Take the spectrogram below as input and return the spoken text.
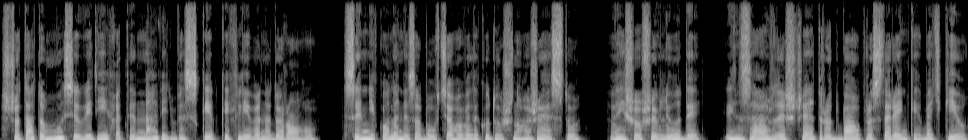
що тато мусив від'їхати навіть без скипки хліба на дорогу. Син ніколи не забув цього великодушного жесту. Вийшовши в люди, він завжди щедро дбав про стареньких батьків,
